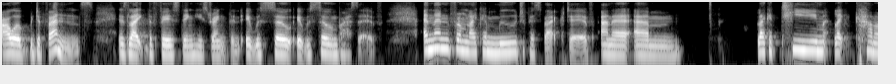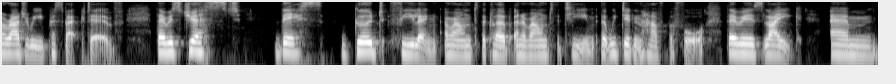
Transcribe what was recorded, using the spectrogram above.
our defense is like the first thing he strengthened. It was so it was so impressive. And then from like a mood perspective and a um like a team like camaraderie perspective there is just this good feeling around the club and around the team that we didn't have before. There is like um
